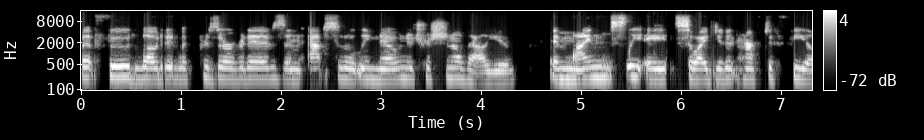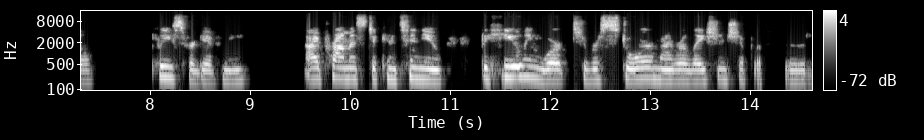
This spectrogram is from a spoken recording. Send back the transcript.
but food loaded with preservatives and absolutely no nutritional value, and mindlessly ate so I didn't have to feel. Please forgive me. I promise to continue the healing work to restore my relationship with food.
